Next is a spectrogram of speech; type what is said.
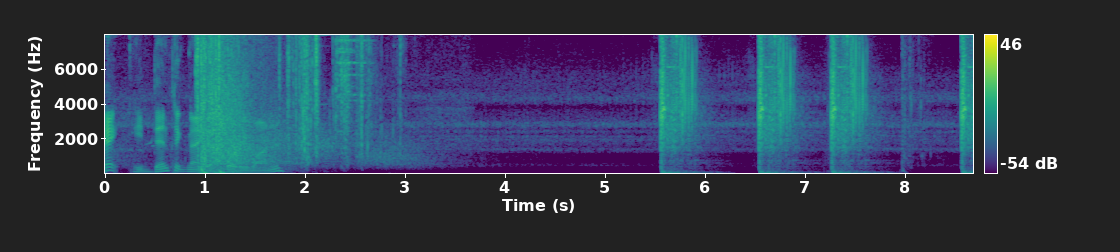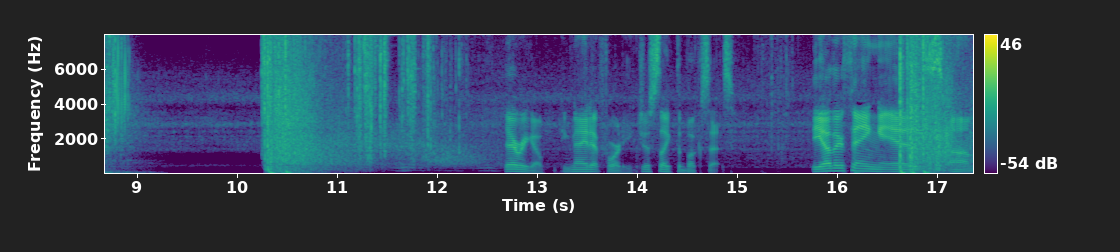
Okay, he didn't ignite at 41. There we go. Ignite at 40, just like the book says. The other thing is, um,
